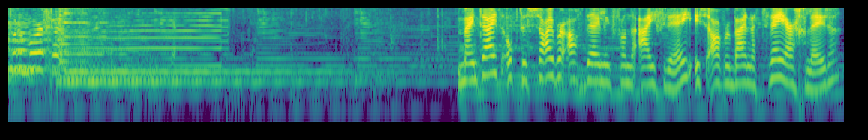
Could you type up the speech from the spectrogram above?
Goedemorgen. Mijn tijd op de cyberafdeling van de IVD is alweer bijna twee jaar geleden...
